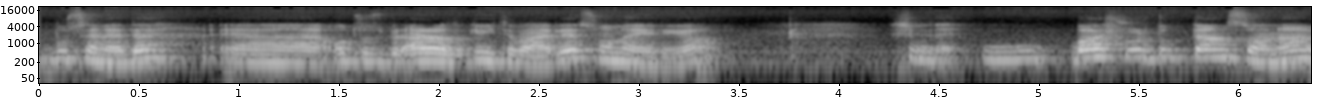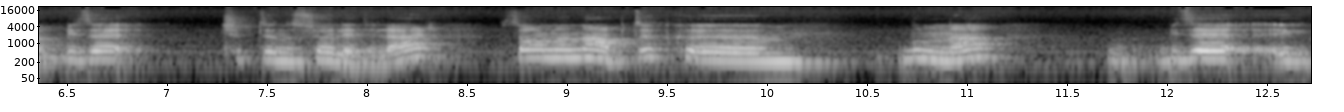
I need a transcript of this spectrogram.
Bu senede e, 31 Aralık itibariyle sona eriyor. Şimdi başvurduktan sonra bize çıktığını söylediler. Sonra ne yaptık? E, Bununla bize e,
